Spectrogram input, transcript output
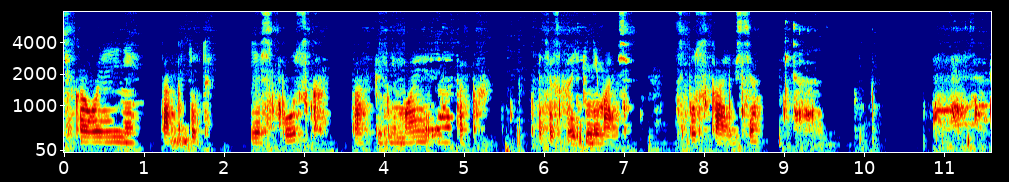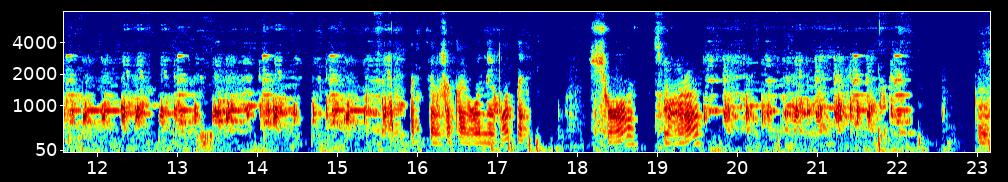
Цікаво і ні. Так, тут є спуск. Так, піднімає. е, Так. Хотів сказати, піднімаємося. Спускаємося. Так, це вже кайво негодне. Що? Смарагд? Ні,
